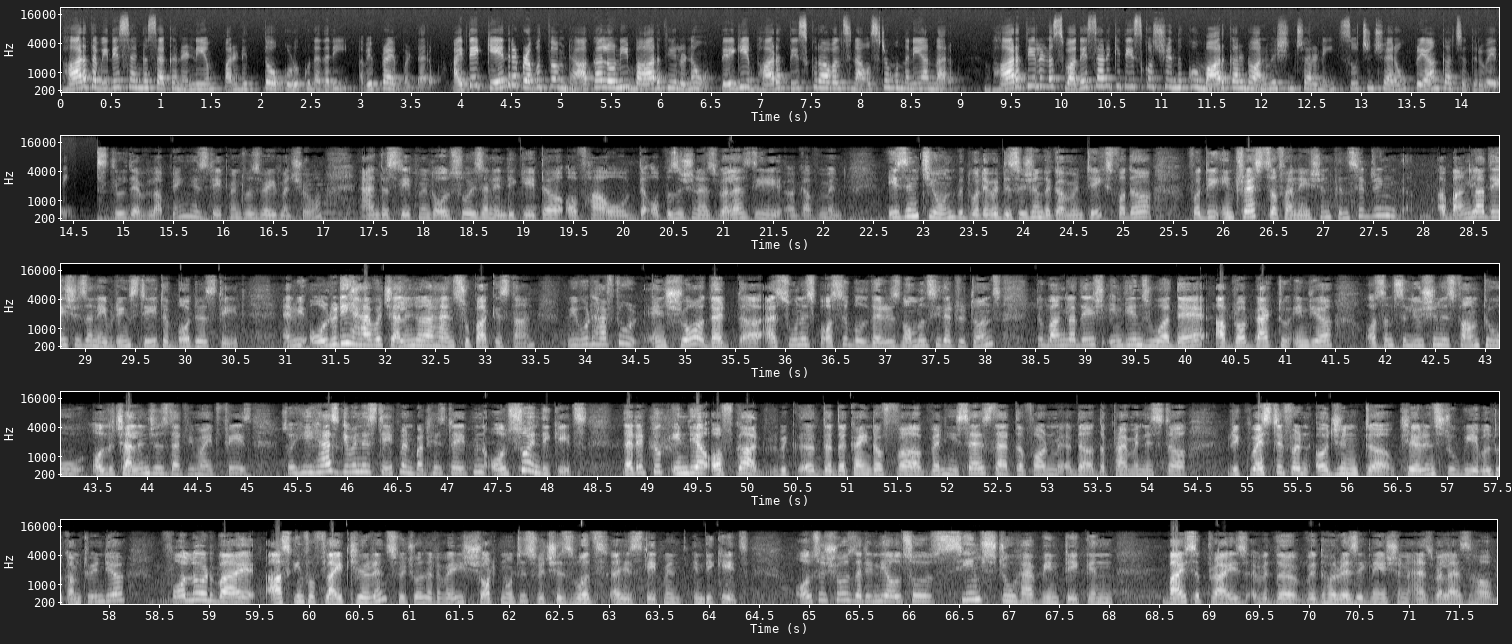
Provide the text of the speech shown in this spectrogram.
భారత విదేశాంగ శాఖ నిర్ణయం పరిణితితో కూడుకున్నదని అభిప్రాయపడ్డారు. అయితే కేంద్ర ప్రభుత్వం ఢాకాలోని భారతీయులను తిరిగి భారత్ తీసుకురావాల్సిన అవసరం ఉందని అన్నారు. భారతీయులను స్వదేశానికి తీసుకొచ్చేందుకు మార్గాలను అన్వేషించాలని సూచించారు Priyanka Chaturvedi still developing. His statement was very mature, and the statement also is an indicator of how the opposition as well as the uh, government is in tune with whatever decision the government takes for the for the interests of our nation. Considering uh, Bangladesh is a neighboring state, a border state, and we already have a challenge on our hands to Pakistan, we would have to ensure that uh, as soon as possible there is normalcy that returns to Bangladesh. Indians who are there are brought back to India, or some solution is found to all the challenges that we might face. So he has given his statement, but his statement also indicates that it took India off guard. uh, The, the kind of uh, when he says that the, foreign, the the prime minister requested for an urgent uh, clearance to be able to come to India, followed by asking for flight clearance, which was at a very short notice, which his words, uh, his statement indicates, also shows that India also seems to have been taken by surprise with the with her resignation as well as her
